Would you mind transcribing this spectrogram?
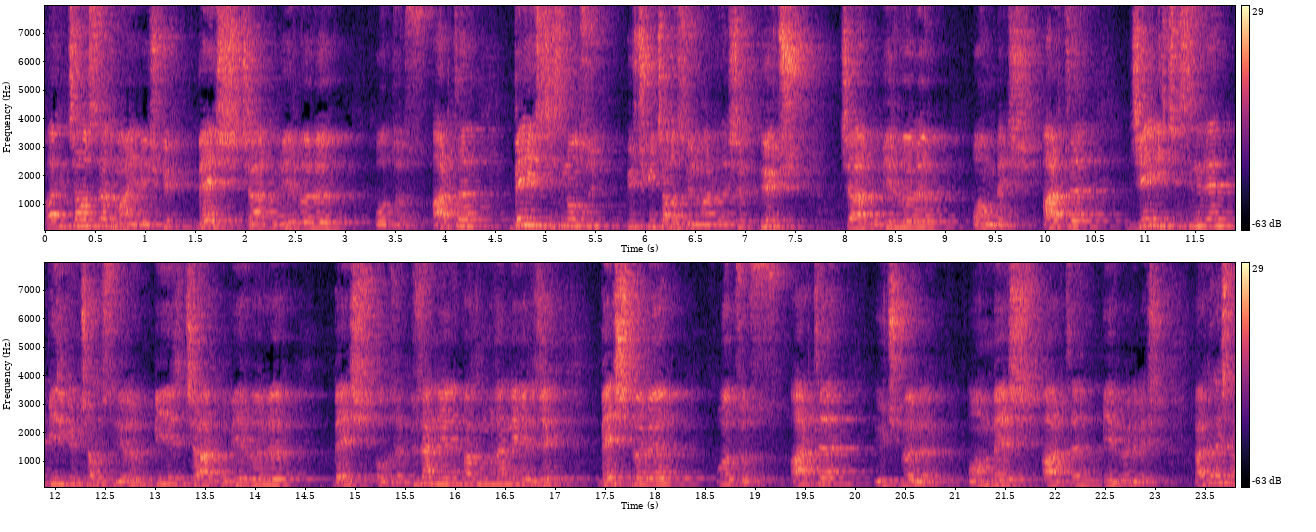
Bakın çalıştıralım A'yı 5 gün. 5 çarpı 1 bölü 30. Artı B işçisini 33 gün çalıştırıyorum arkadaşım. 3 çarpı 1 bölü 15. Artı C işçisini de 1 gün çalıştırıyorum. 1 çarpı 1 bölü 5 olacak. Düzenleyelim. Bakın buradan ne gelecek? 5 bölü 30 artı 3 bölü 15 artı 1 bölü 5. Arkadaşlar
